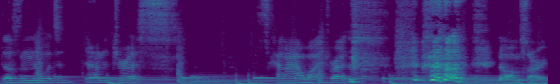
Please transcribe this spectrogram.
doesn't know what to how to dress. This is kind of how I dress. no, I'm sorry.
